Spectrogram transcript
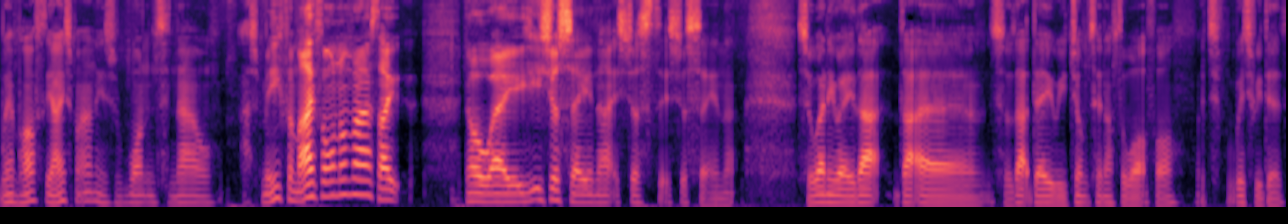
Wim Hof, the Iceman, he's wanting to now ask me for my phone number. I was like, no way. He's just saying that. It's just it's just saying that. So anyway, that that uh, so that day we jumped in off the waterfall, which which we did.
